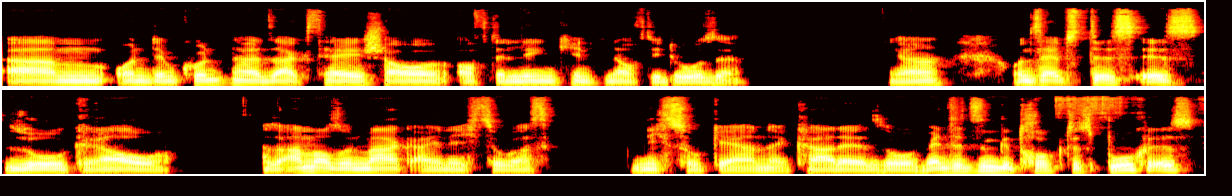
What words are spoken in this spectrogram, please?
ähm, und dem Kunden halt sagst, hey, schau auf den Link hinten auf die Dose. Ja, und selbst das ist so grau. Also Amazon mag eigentlich sowas nicht so gerne. Gerade so, wenn es jetzt ein gedrucktes Buch ist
